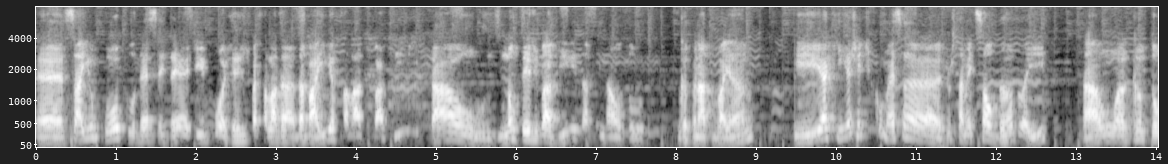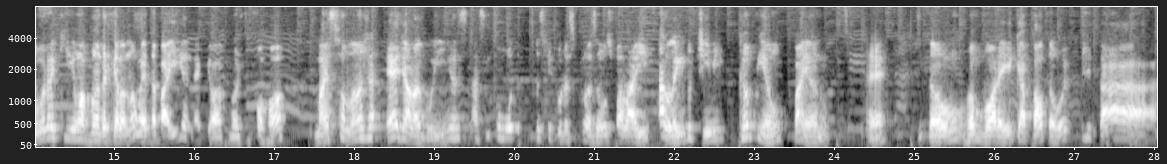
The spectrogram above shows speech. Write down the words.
É, sair um pouco dessa ideia de, pô, a gente vai falar da, da Bahia, falar do Bavi e tal. Não teve Bavi na final do, do Campeonato Baiano. E aqui a gente começa justamente saudando aí tá? Uma cantora que é uma banda que ela não é da Bahia, né? Que é o Aviões do Forró, mas Solange é de Alagoinhas, assim como outras figuras que nós vamos falar aí, além do time campeão baiano, né? Então, vamos embora aí, que a pauta hoje tá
